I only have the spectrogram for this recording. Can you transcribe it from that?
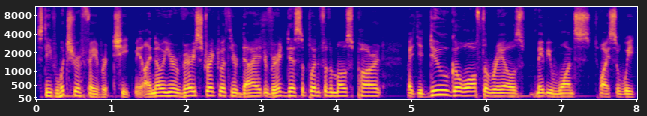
Steve, what's your favorite cheat meal? I know you're very strict with your diet, you're very disciplined for the most part, but you do go off the rails maybe once, twice a week.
